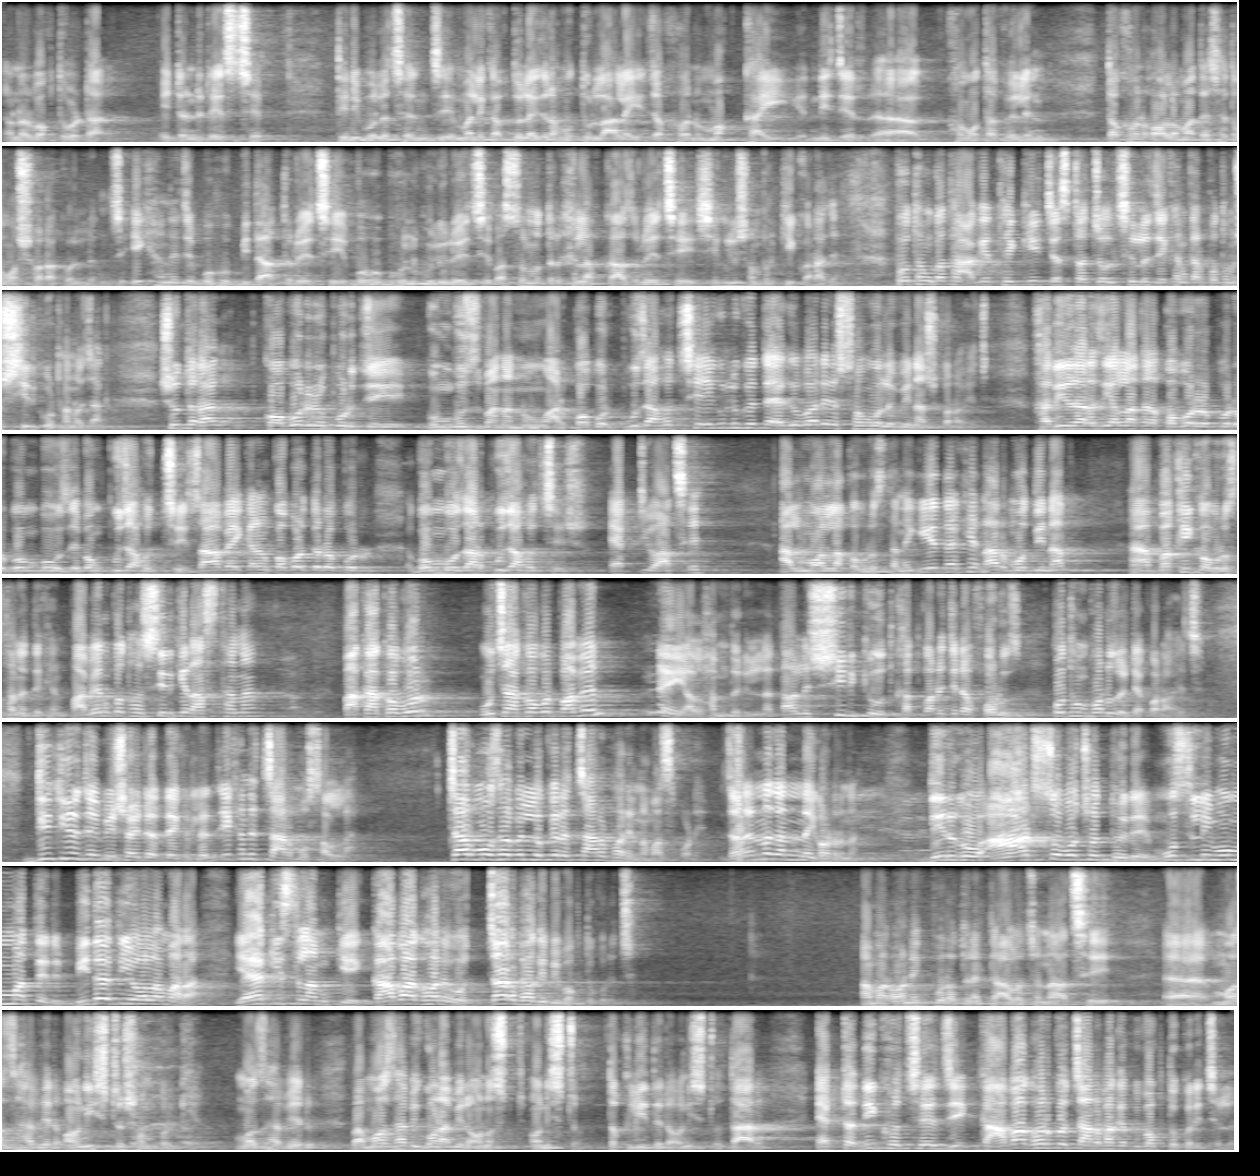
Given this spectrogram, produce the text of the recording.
ওনার বক্তব্যটা ইন্টারনেটে এসছে। তিনি বলেছেন যে মালিক আবদুল্লাহ রহমতুল্লাহ আলাই যখন মক্কায় নিজের ক্ষমতা পেলেন তখন অলমাদের সাথে মশরা করলেন যে এখানে যে বহু বিদাত রয়েছে, বহু ভুলগুলি রয়েছে বা সন্ন্যতের খেলাফ কাজ রয়েছে, সেগুলি সম্পর্কে কী করা যায়? প্রথম কথা, আগে থেকেই চেষ্টা চলছিল যে এখানকার প্রথম শির্ক ওঠানো যাক। সুতরাং কবরের ওপর যে গম্বুজ বানানো আর কবর পূজা হচ্ছে, এগুলোকে তো একবারে সমলে বিনাশ করা হয়েছে। খাদিজা রাজি আল্লাহ তালা কবরের ওপর গম্বুজ এবং পূজা হচ্ছে সাহাবাই কেন কবরদের ওপর গম্বুজ আর পূজা হচ্ছে, একটিও আছে। আলমোয়াল্লাহ কবরস্থানে গিয়ে দেখেন আর মদিনার হ্যাঁ বাকি কবরস্থানে দেখেন। পাবেন কোথাও সিরকের আস্থানা? পাকা কবর? উঁচা কবর পাবেন? নেই, আলহামদুলিল্লাহ। তাহলে শিরকে উৎখাত করে, যেটা ফরজ। প্রথম ফরজ ওইটা করা হয়েছে। দ্বিতীয় যে বিষয়টা দেখলেন, এখানে চার মোসাল্লা। চার মোজাবের লোকেরা চারবারে নামাজ পড়ে। জানেন না জানেন না ঘটনা? দীর্ঘ আটশো বছর ধরে মুসলিম উম্মাতের বিদাতি ওলামারা এক ইসলামকে কাবা ঘরেও চার ভাগে বিভক্ত করেছে। আমার অনেক পুরাতন একটা আলোচনা আছে। মজহাবের অনিষ্ট সম্পর্কে, মজহাবের বা মজহাবি গোড়ামির অনিষ্ট তকলিদের অনিষ্ট। তার একটা দিক হচ্ছে যে কাবা ঘরকে চার ভাগে বিভক্ত করেছিল।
